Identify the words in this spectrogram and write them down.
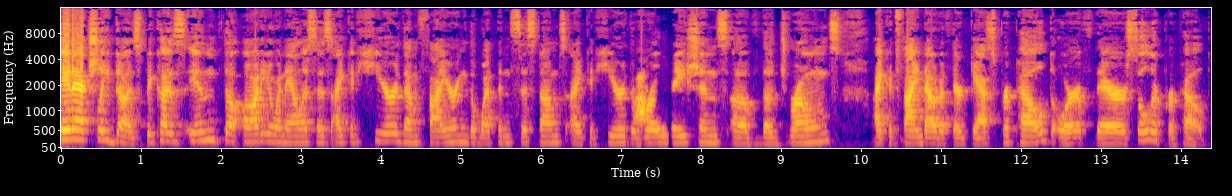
It actually does because in the audio analysis, I could hear them firing the weapon systems. I could hear the wow. rotations of the drones. I could find out if they're gas propelled or if they're solar propelled.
